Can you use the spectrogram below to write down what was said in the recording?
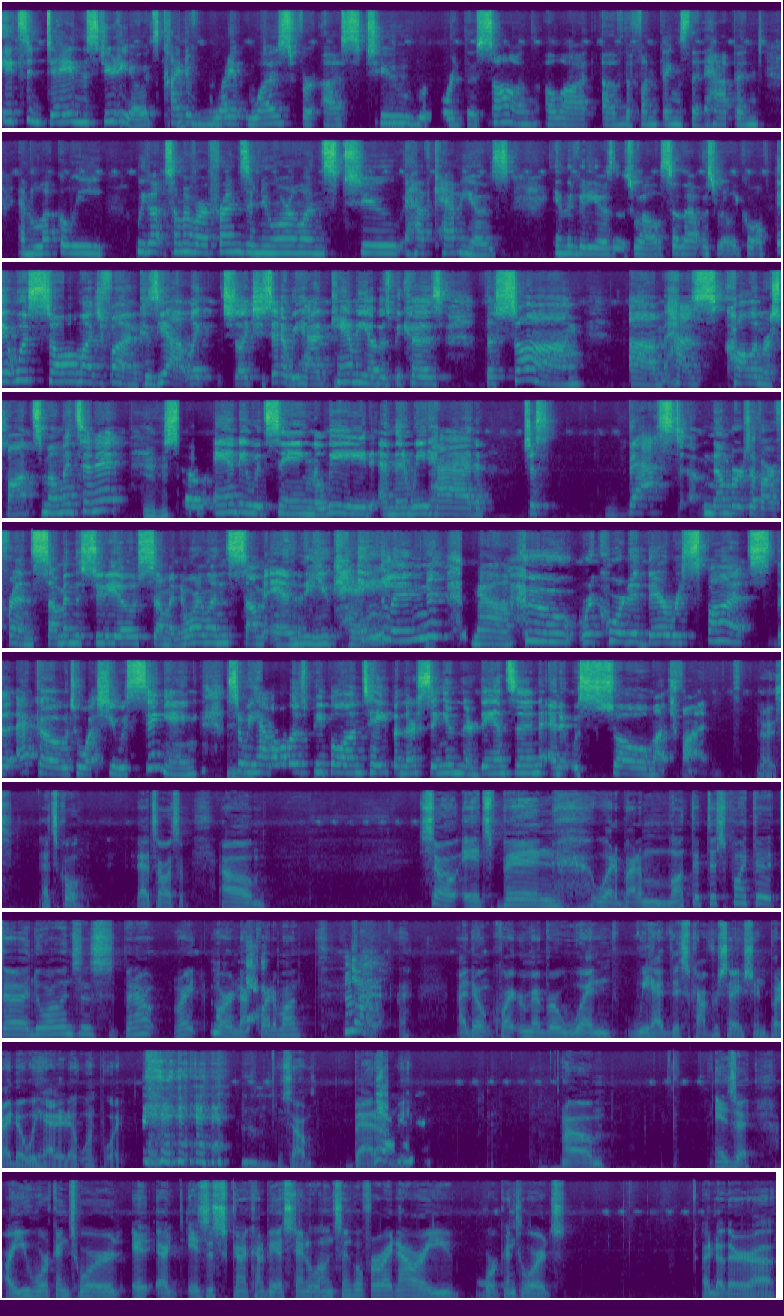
it's a day in the studio. It's kind of what it was for us to mm-hmm. record the song. A lot of the fun things that happened, and luckily, we got some of our friends in New Orleans to have cameos in the videos as well. So that was really cool. It was so much fun because yeah, like like she said, we had cameos because the song um, has call and response moments in it. Mm-hmm. So Andy would sing the lead, and then we had just vast numbers of our friends, some in the studios, some in New Orleans, some in, in the UK, England, yeah, who recorded their response, the echo to what she was singing. Mm-hmm. So we mm-hmm. have all those people on tape and they're singing, they're dancing, and it was so much fun. Nice. That's cool. That's awesome. Um, so it's been what about a month at this point that the New Orleans has been out, right? Or not yeah. quite a month? Yeah. I, I, don't quite remember when we had this conversation, but I know we had it at one point. so bad yeah. on me. Um, is a are you working toward? Is this going to kind of be a standalone single for right now, or are you working towards another uh,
